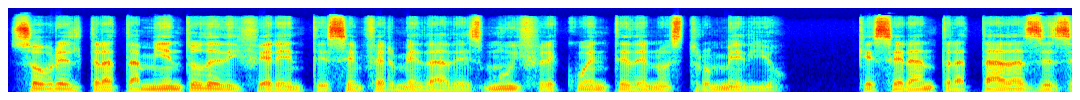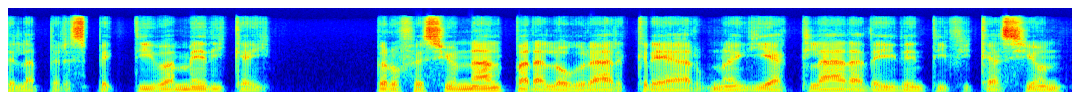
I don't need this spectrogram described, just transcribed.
sobre el tratamiento de diferentes enfermedades muy frecuente de nuestro medio, que serán tratadas desde la perspectiva médica y profesional para lograr crear una guía clara de identificación,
